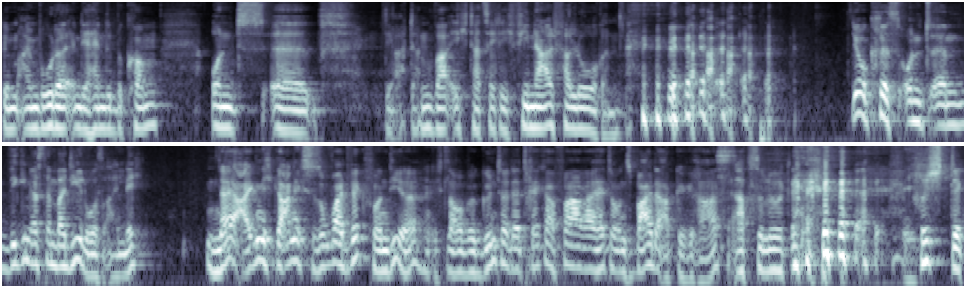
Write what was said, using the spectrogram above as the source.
dem einen Bruder in die Hände bekommen. Und äh, ja, dann war ich tatsächlich final verloren. Jo, Chris, und ähm, wie ging das denn bei dir los eigentlich? Naja, eigentlich gar nicht so weit weg von dir. Ich glaube, Günther, der Treckerfahrer, hätte uns beide abgegrast. Absolut. Frühstück.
